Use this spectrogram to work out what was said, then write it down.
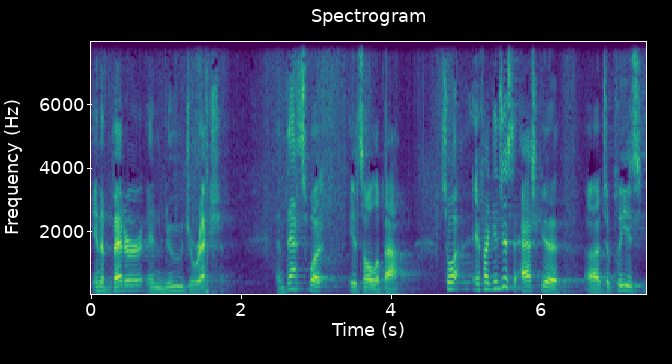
in a better and new direction. And that's what it's all about. So, if I could just ask you uh, to please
